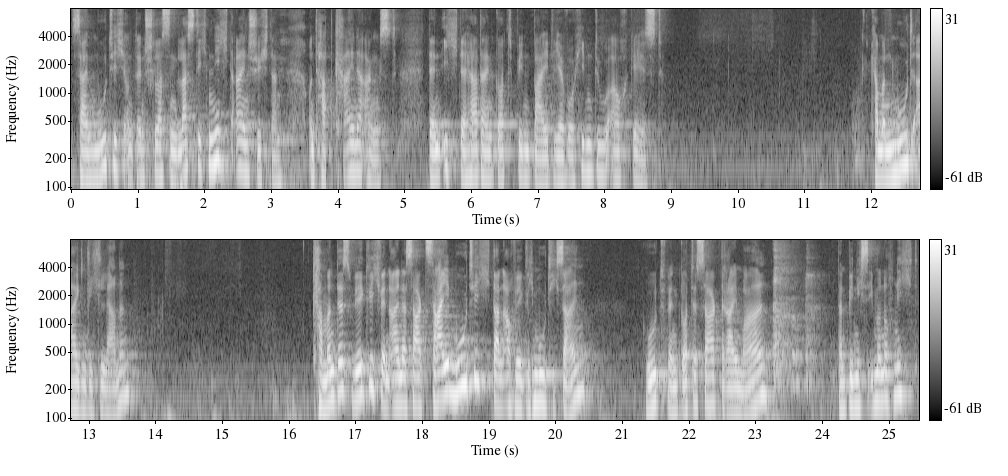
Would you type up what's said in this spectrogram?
Sei mutig und entschlossen. Lass dich nicht einschüchtern und hab keine Angst, denn ich, der Herr dein Gott, bin bei dir, wohin du auch gehst. Kann man Mut eigentlich lernen? Kann man das wirklich, wenn einer sagt, sei mutig, dann auch wirklich mutig sein? Gut, wenn Gott es sagt dreimal, dann bin ich es immer noch nicht.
